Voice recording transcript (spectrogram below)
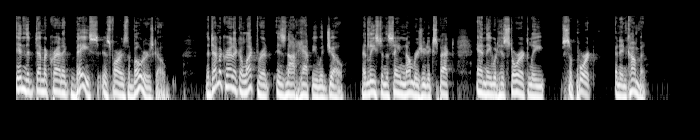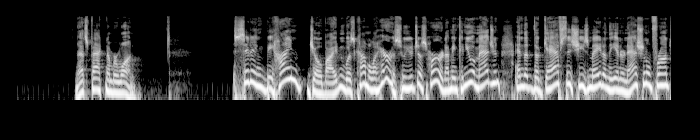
in the Democratic base as far as the voters go. The Democratic electorate is not happy with Joe, at least in the same numbers you'd expect, and they would historically support an incumbent. That's fact number one sitting behind Joe Biden was Kamala Harris, who you just heard. I mean, can you imagine? And the, the gaffes that she's made on the international front,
